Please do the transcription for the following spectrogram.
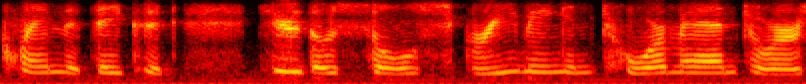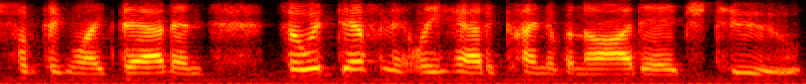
claim that they could hear those souls screaming in torment or something like that. And so it definitely had a kind of an odd edge, too.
